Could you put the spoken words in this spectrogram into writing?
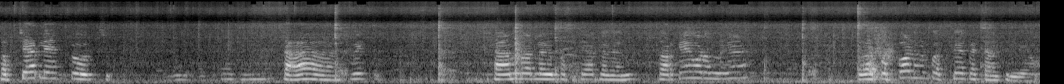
పప్పుచారులు వేసుకోవచ్చు పెట్టు. సాంబార్లో కానీ పప్పు చేపలో కానీ దొరకాయ కూడా ఉందిగా. ఇలా పప్పు వండుకుని పప్పుచారు పెట్టాల్సిందేమో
